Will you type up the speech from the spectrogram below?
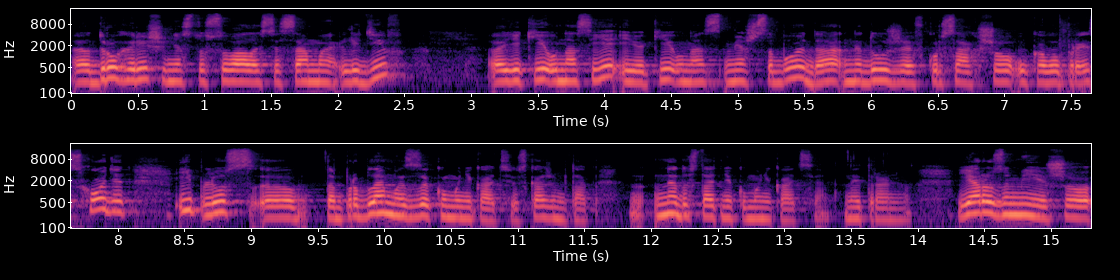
Е, Друге рішення стосувалося саме лідів, які у нас є, і які у нас між собою да, не дуже в курсах, що у кого відбувається, і плюс е, там проблеми з комунікацією, скажімо так, недостатня комунікація, нейтрально. Я розумію, що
